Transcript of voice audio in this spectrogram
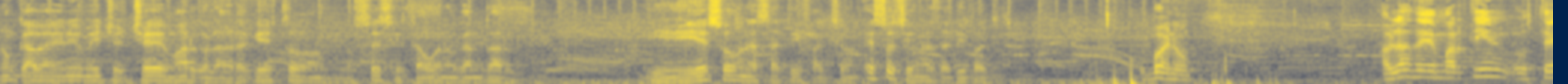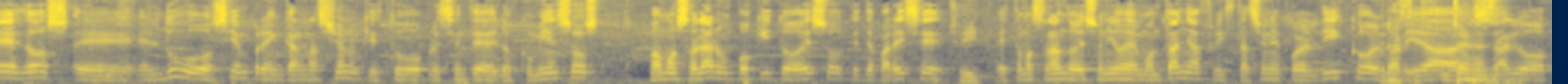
nunca me ha venido y me ha dicho, che, Marco, la verdad que esto no sé si está bueno cantar. Y eso es una satisfacción, eso sí es una satisfacción. Bueno, hablas de Martín, ustedes dos, eh, el dúo siempre Encarnación que estuvo presente desde los comienzos. Vamos a hablar un poquito de eso, ¿qué te parece? Sí. Estamos hablando de Sonido de Montaña, felicitaciones por el disco, en realidad es algo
